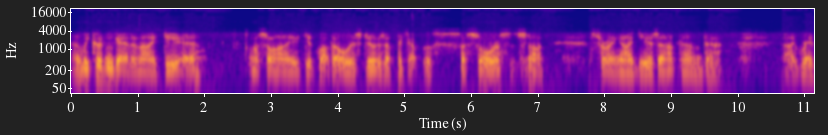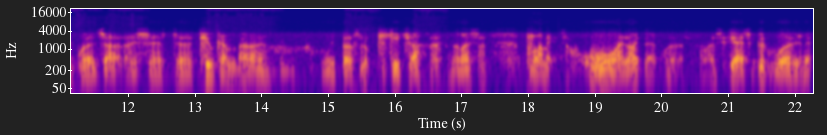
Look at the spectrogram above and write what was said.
Uh, we couldn't get an idea, so I did what I always do: is I pick up the thesaurus and start throwing ideas out, and uh, I read words out. I said uh, cucumber. We both looked at each other, and I said plummet. Oh, I like that word. I said, yeah, it's a good word, isn't it?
